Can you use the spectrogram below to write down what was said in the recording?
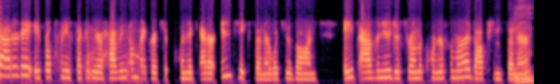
Saturday, April 22nd, we are having a microchip clinic at our intake center, which is on 8th Avenue, just around the corner from our adoption center. Mhm.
